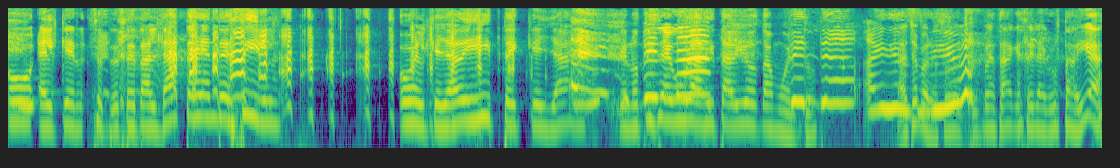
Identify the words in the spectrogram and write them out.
o el que te, te tardaste en decir o el que ya dijiste que ya que no estoy segura si está vivo o está muerto. Ay, Dios pero mío. eso, tú pensabas que Celia Cruz está viva.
